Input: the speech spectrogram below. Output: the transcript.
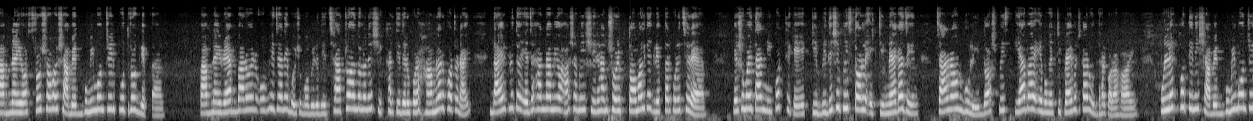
পাবনায় অস্ত্রসহ সাবেক ভূমিমন্ত্রীর পুত্র গ্রেপ্তার। পাবনায় র্যাব বারোয়ের অভিযানে বৈষম্য বিরোধী ছাত্র আন্দোলনের শিক্ষার্থীদের উপর হামলার ঘটনায় দায়েরকৃত এজাহার নামীয় আসামি শিরহান শরীফ তমালকে গ্রেপ্তার করেছে র্যাব। এ সময় তার নিকট থেকে একটি বিদেশি পিস্তল, একটি ম্যাগাজিন, চার রাউন্ড গুলি, দশ পিস ইয়াবা এবং একটি প্রাইভেট কার উদ্ধার করা হয়। উল্লেখ্য তিনি সাবেক ভূমি ভূমিমন্ত্রী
